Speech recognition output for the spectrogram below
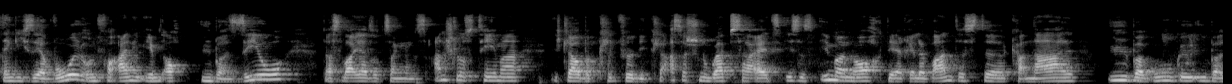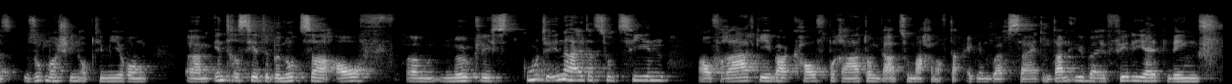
denke ich sehr wohl und vor allem eben auch über SEO. Das war ja sozusagen das Anschlussthema. Ich glaube, für die klassischen Websites ist es immer noch der relevanteste Kanal über Google, über Suchmaschinenoptimierung, ähm, interessierte Benutzer auf ähm, möglichst gute Inhalte zu ziehen, auf Ratgeber, Kaufberatung da zu machen auf der eigenen Website und dann über Affiliate-Links,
